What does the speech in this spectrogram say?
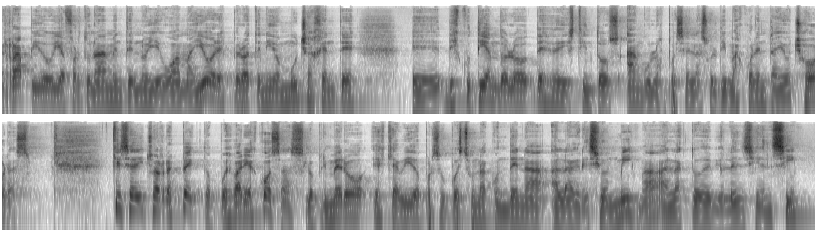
rápido y afortunadamente no llegó a mayores, pero ha tenido mucha gente discutiéndolo desde distintos ángulos pues, en las últimas 48 horas. ¿Qué se ha dicho al respecto? Pues varias cosas. Lo primero es que ha habido, por supuesto, una condena a la agresión misma, al acto de violencia en sí.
